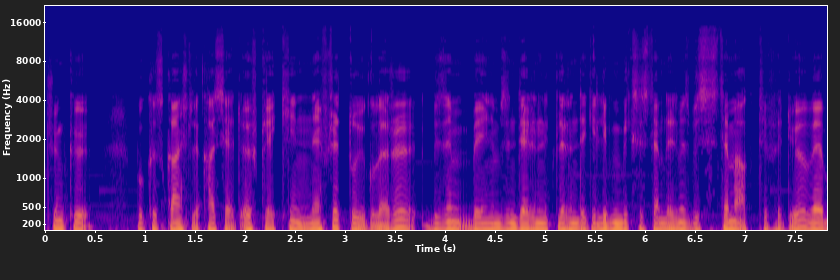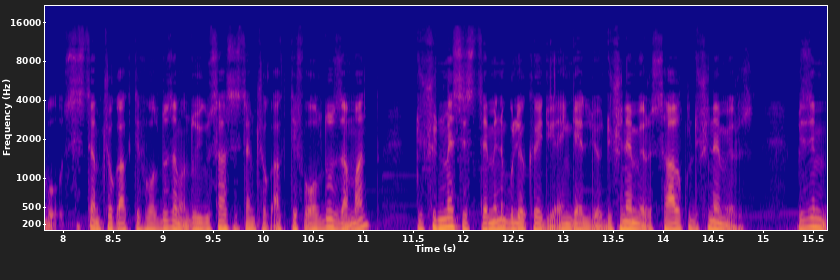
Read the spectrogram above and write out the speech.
Çünkü bu kıskançlık, haset, öfke, kin, nefret duyguları bizim beynimizin derinliklerindeki limbik sistem dediğimiz bir sistemi aktif ediyor ve bu sistem çok aktif olduğu zaman, duygusal sistem çok aktif olduğu zaman düşünme sistemini bloke ediyor, engelliyor. Düşünemiyoruz, sağlıklı düşünemiyoruz. Bizim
